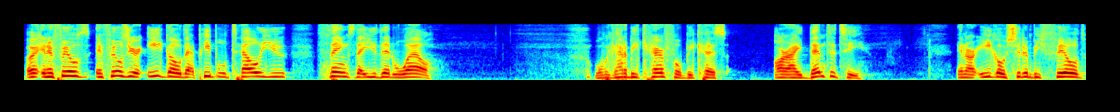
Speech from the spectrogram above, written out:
And it fills it fills your ego that people tell you things that you did well. Well, we got to be careful because our identity and our ego shouldn't be filled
